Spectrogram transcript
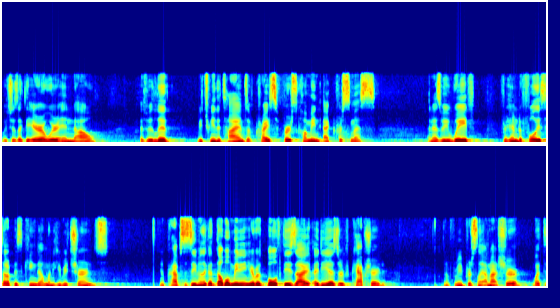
which is like the era we're in now, as we live between the times of Christ's first coming at Christmas and as we wait for him to fully set up his kingdom when he returns. Know, perhaps it's even like a double meaning here with both these ideas are captured. You know, for me personally, I'm not sure what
